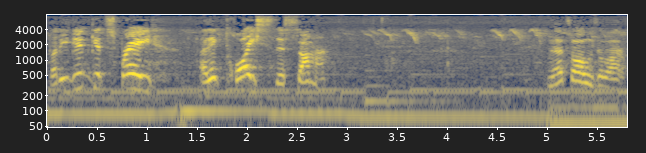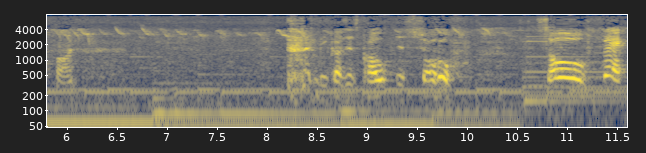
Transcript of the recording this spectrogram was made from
but he did get sprayed, I think twice this summer. That's always a lot of fun because his coat is so so thick.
